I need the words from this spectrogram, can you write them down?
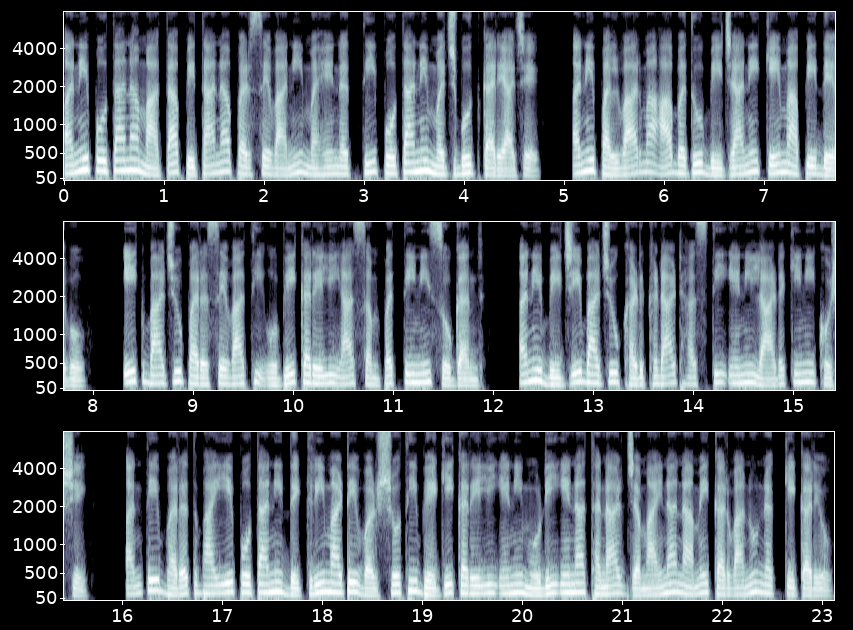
અને પોતાના માતા પિતાના પરસેવાની મહેનતથી પોતાને મજબૂત કર્યા છે. અને પલવારમાં આ બધું બીજાને કેમ આપી દેવું? એક બાજુ પરસેવાથી ઊભી કરેલી આ સંપત્તિની સુગંધ અને બીજી બાજુ ખડખડાટ હસતી એની લાડકીની ખુશી. અંતે ભરતભાઈએ પોતાની દીકરી માટે વર્ષોથી ભેગી કરેલી એની મૂડી એના થનાર જમાઈના નામે કરવાનું નક્કી કર્યું.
